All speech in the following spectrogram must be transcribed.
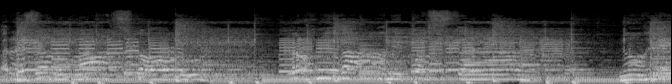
Rezavou láskou prohnívá mi postel, nohy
